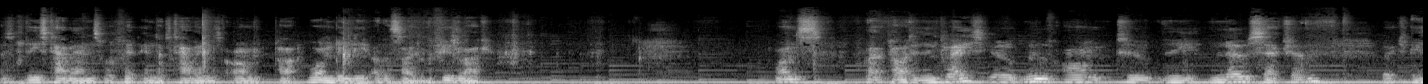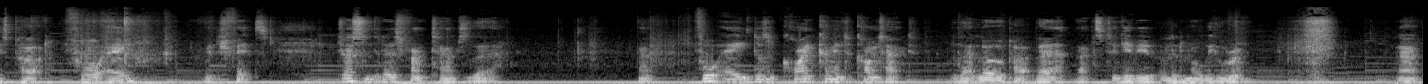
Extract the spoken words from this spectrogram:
As these tab ends will fit into the tab ends on part 1B, the other side of the fuselage. Once that part is in place, you'll move on to the nose section, which is part 4A, which fits just into those front tabs there. Now, 4A doesn't quite come into contact with that lower part there, that's to give you a little more wiggle room. Now,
